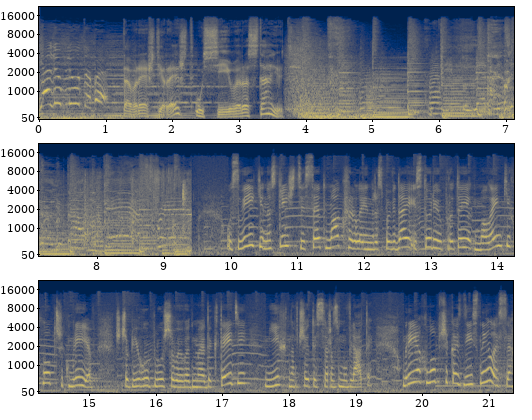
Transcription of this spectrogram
Я люблю тебе. Та врешті-решт усі виростають. У своїй кінострічці Сет Макферлейн розповідає історію про те, як маленький хлопчик мріяв, щоб його плюшевий ведмедик Теді міг навчитися розмовляти. Мрія хлопчика здійснилася.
